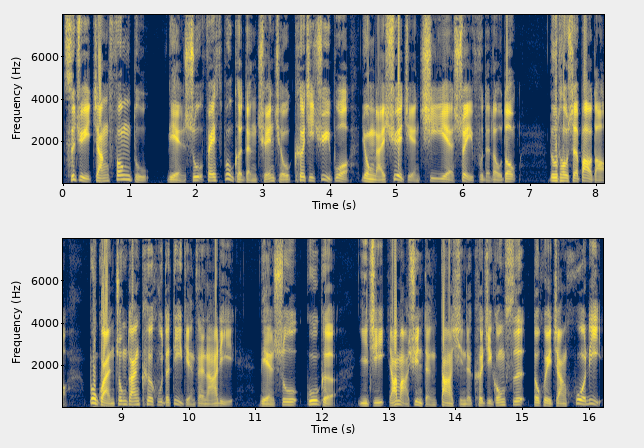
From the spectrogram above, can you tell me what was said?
此举将封堵脸书、Facebook 等全球科技巨擘用来削减企业税负的漏洞。路透社报道，不管终端客户的地点在哪里，脸书、Google 以及亚马逊等大型的科技公司都会将获利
